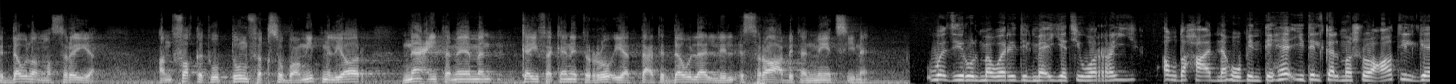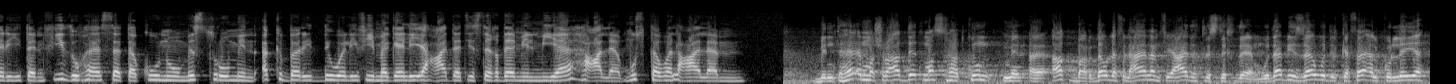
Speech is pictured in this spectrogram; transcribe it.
الدولة المصرية أنفقت وبتنفق 700 مليار نعي تماما كيف كانت الرؤية بتاعت الدولة للإسراع بتنمية سيناء. وزير الموارد المائية والري أوضح أنه بانتهاء تلك المشروعات الجاري تنفيذها ستكون مصر من أكبر الدول في مجال إعادة استخدام المياه على مستوى العالم. بانتهاء المشروعات ديت مصر هتكون من أكبر دولة في العالم في إعادة الاستخدام وده بيزود الكفاءة الكلية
